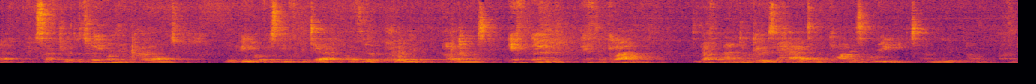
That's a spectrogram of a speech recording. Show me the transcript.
um, etc. The £300 would be obviously for the day of the polling, and if the, if the plan, the referendum goes ahead and the plan is agreed and, you, um, and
